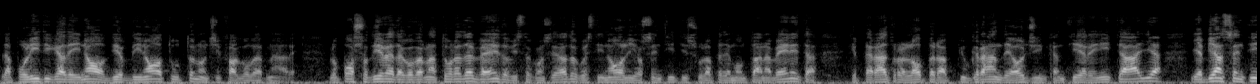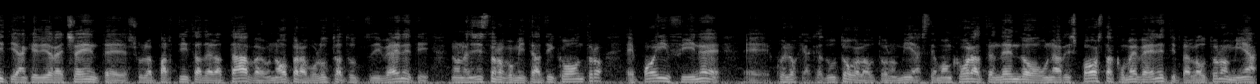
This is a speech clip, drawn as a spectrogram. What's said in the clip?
la politica dei no, dir di no a tutto non ci fa governare lo posso dire da governatore del Veneto, visto considerato questi no li ho sentiti sulla Pedemontana Veneta, che peraltro è l'opera più grande oggi in cantiere in Italia, li abbiamo sentiti anche di recente sulla partita della TAV, è un'opera voluta da tutti i Veneti, non esistono comitati contro. E poi infine eh, quello che è accaduto con l'autonomia, stiamo ancora attendendo una risposta come Veneti per l'autonomia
